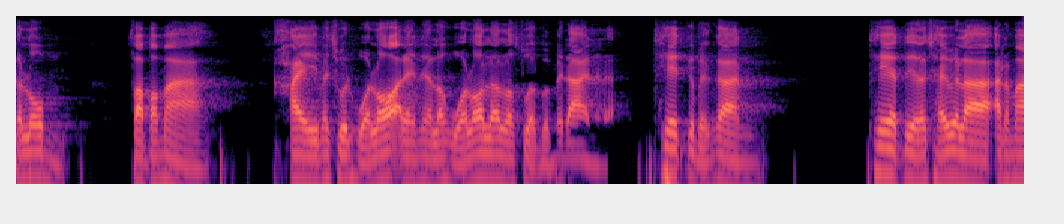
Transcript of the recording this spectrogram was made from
ก็ล่มฟาประมาใครมาชวนหัวเราะอะไรเนี่ยเราหัวเราะแล้วเราสวดมันไม่ได้นั่นแหละ เทศก็เหมือนกัน เทศเนี่ยเราใช้เวลาอาตมา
